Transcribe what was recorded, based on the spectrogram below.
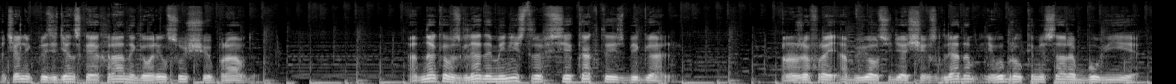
Начальник президентской охраны говорил сущую правду. Однако взгляда министра все как-то избегали. Рожефрей обвел сидящих взглядом и выбрал комиссара Бувье –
